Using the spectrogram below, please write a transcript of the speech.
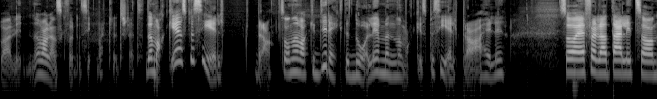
var, det var ganske forutsigbart, rett og slett. Den var ikke spesielt bra. Så Den var ikke direkte dårlig, men den var ikke spesielt bra heller. Så jeg føler at det er litt sånn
